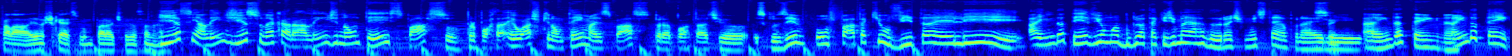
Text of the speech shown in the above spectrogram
falar, não esquece, vamos parar de fazer essa merda. E assim, além disso, né, cara, além de não ter espaço pra portátil, eu acho que não tem mais espaço pra portátil exclusivo, o fato é que o Vita, ele ainda teve uma biblioteca de merda durante muito tempo, né? Sim. Ele Ainda tem, né? Ainda tem.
